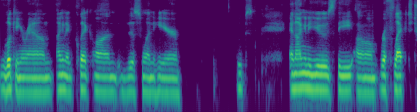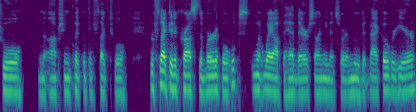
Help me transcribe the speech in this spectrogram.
looking around. I'm going to click on this one here. Oops. And I'm going to use the um, reflect tool, the option click with the reflect tool reflected across the vertical. Oops, went way off the head there. So I need to sort of move it back over here.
